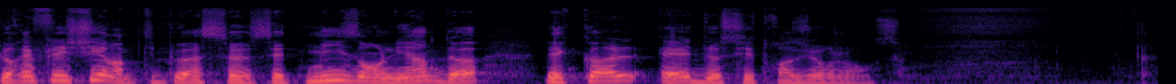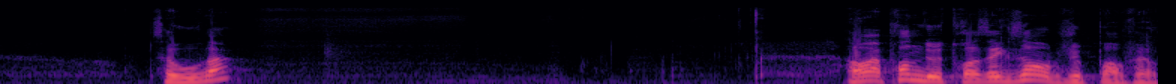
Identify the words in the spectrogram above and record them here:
réfléchir un petit peu à cette mise en lien de l'école et de ces trois urgences. Ça vous va? Alors, on va prendre deux, trois exemples. Je ne vais pas faire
